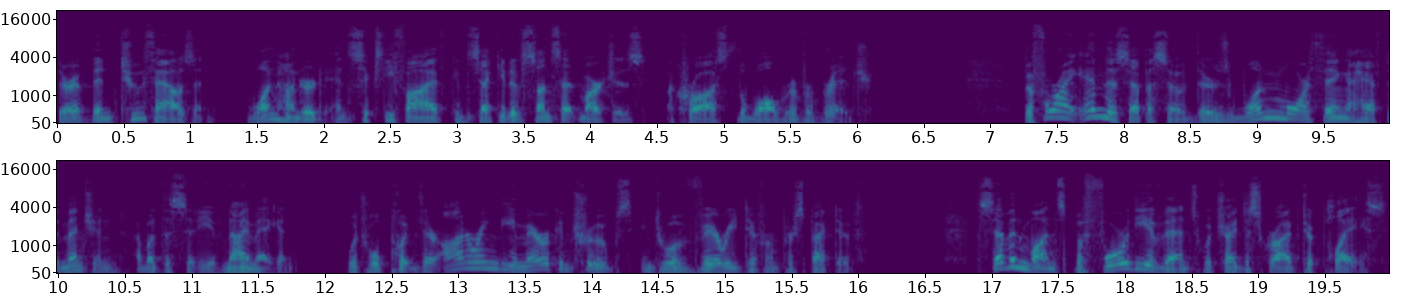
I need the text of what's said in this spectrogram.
there have been 2,165 consecutive sunset marches across the Waal River Bridge. Before I end this episode, there's one more thing I have to mention about the city of Nijmegen, which will put their honoring the American troops into a very different perspective. Seven months before the events which I described took place,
